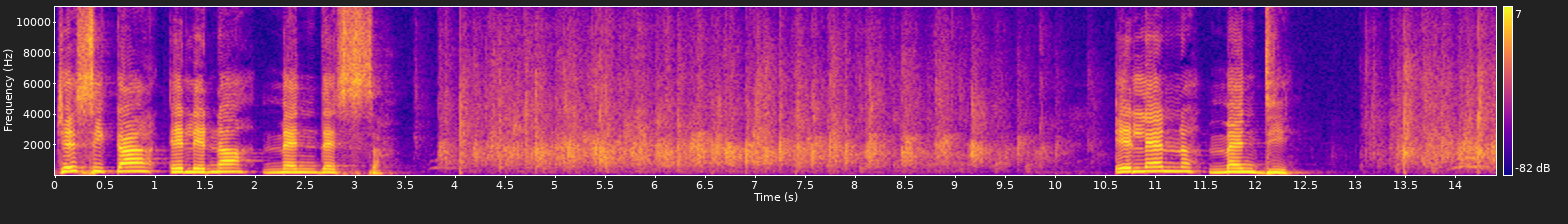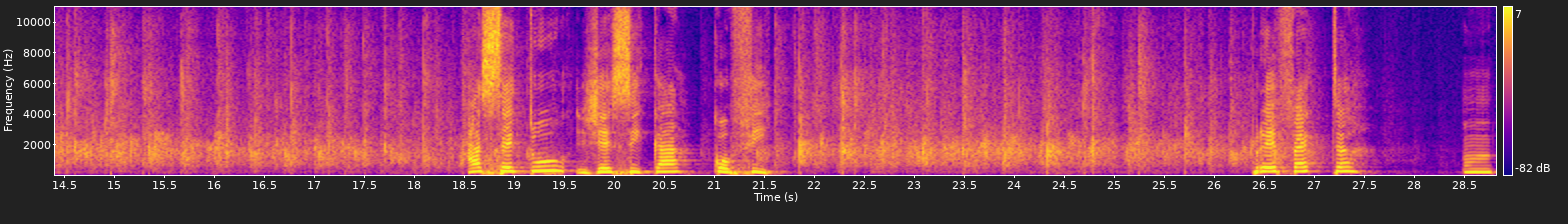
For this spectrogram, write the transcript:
Jessica Elena Mendes. Hélène Mendy. Asetou Jessica Kofi. Préfecte Mpaïdavi.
